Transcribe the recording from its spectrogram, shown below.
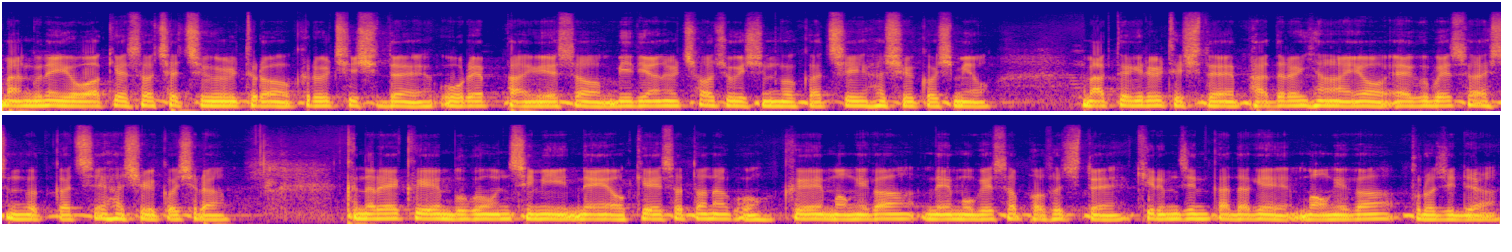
만군의 여호와께서 채찍을 들어 그를 치시되 오랩 바위에서 미디안을 쳐 죽이신 것 같이 하실 것이며 막대기를 드시되 바다를 향하여 애굽에서 하신 것 같이 하실 것이라 그날에 그의 무거운 짐이 내 어깨에서 떠나고 그의 멍에가 내 목에서 벗어지되 기름진 가닥에 멍에가 부러지리라.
